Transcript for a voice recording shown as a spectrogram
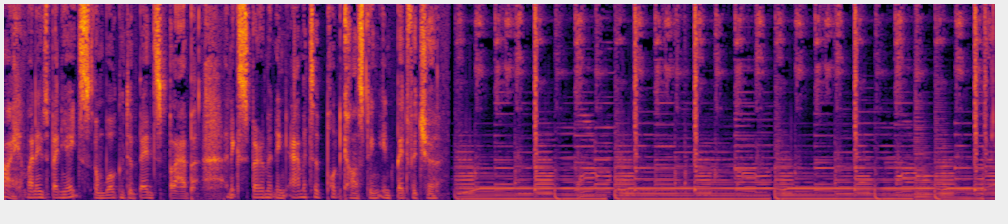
Hi, my name's Ben Yates, and welcome to Bed's Blab, an experiment in amateur podcasting in Bedfordshire.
